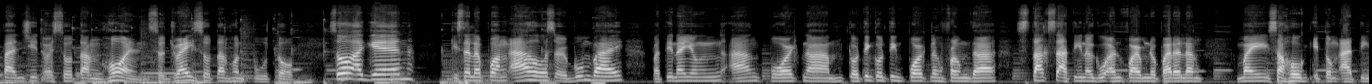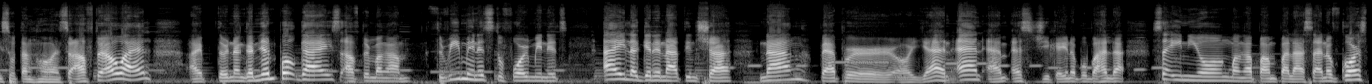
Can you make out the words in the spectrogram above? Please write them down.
pansit or sotanghon. So, dry sotanghon puto. So, again, Gisa lang po ang ahos or bumbay, pati na yung ang pork na konting-konting pork lang from the stock sa ating naguan farm no para lang may sahog itong ating sutanghon. So after a while, after ng ganyan po guys, after mga 3 minutes to 4 minutes, ay lagyan na natin siya ng pepper. O yan, and MSG. Kayo na po bahala sa inyong mga pampalasa. And of course,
